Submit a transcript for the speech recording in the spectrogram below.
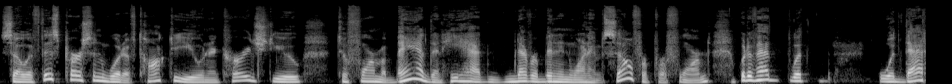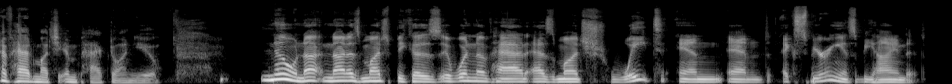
So if this person would have talked to you and encouraged you to form a band and he had never been in one himself or performed, would have had what would that have had much impact on you? No, not not as much because it wouldn't have had as much weight and and experience behind it.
